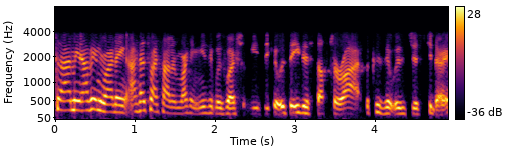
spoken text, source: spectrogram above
so I mean, I've been writing. Uh, that's why I started writing music was worship music. It was the easiest stuff to write because it was just, you know,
